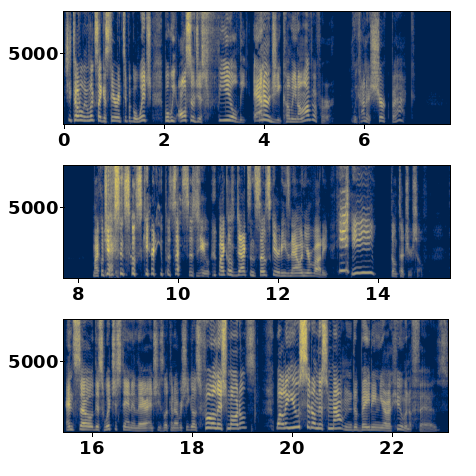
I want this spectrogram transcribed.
She totally looks like a stereotypical witch, but we also just feel the energy coming off of her. We kind of shirk back. Michael Jackson's so scared he possesses you. Michael Jackson's so scared he's now in your body. Hee hee. Don't touch yourself. And so this witch is standing there and she's looking over. She goes, Foolish mortals, while you sit on this mountain debating your human affairs,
